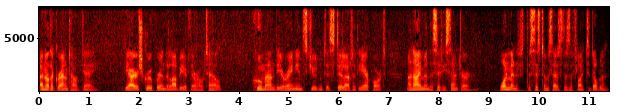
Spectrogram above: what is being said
Another Groundhog Day. The Irish group are in the lobby of their hotel. Human, the Iranian student, is still out at the airport, and I'm in the city centre. One minute, the system says there's a flight to Dublin.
